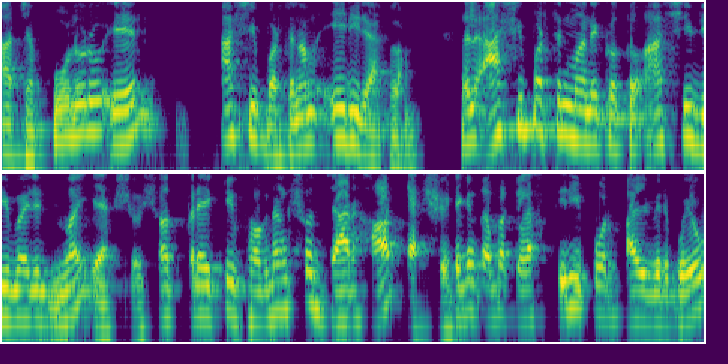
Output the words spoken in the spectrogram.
আচ্ছা পনেরো এর আশি পার্সেন্ট আমরা এরই রাখলাম। তাহলে আশি পার্সেন্ট মানে কত? আশি ডিভাইডেড বাই একশো। শতকরা একটি ভগ্নাংশ, যার হার একশো। এটা কিন্তু আমরা ক্লাস থ্রি ফোর ফাইভ এর বইও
